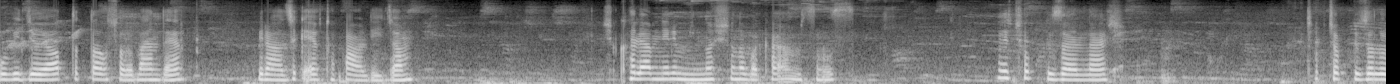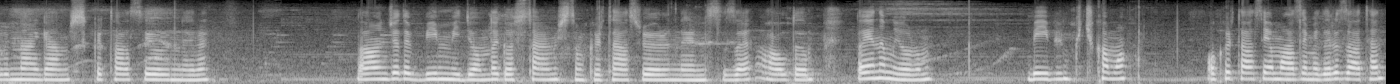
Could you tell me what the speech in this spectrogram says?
bu videoyu attıktan sonra ben de birazcık ev toparlayacağım. Şu kalemlerin minnoşluğuna bakar mısınız? Ve çok güzeller. Çok çok güzel ürünler gelmiş. Kırtasiye ürünleri. Daha önce de BİM videomda göstermiştim kırtasiye ürünlerini size aldığım. Dayanamıyorum. Baby'm küçük ama o kırtasiye malzemeleri zaten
